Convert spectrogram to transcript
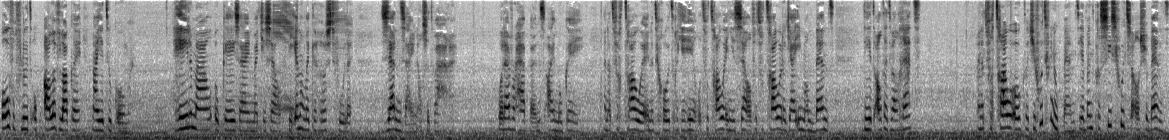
overvloed op alle vlakken naar je toe komen. Helemaal oké zijn met jezelf. Die innerlijke rust voelen. zen zijn als het ware. Whatever happens, I'm okay. En het vertrouwen in het grotere geheel. Het vertrouwen in jezelf. Het vertrouwen dat jij iemand bent die het altijd wel redt. En het vertrouwen ook dat je goed genoeg bent. Je bent precies goed zoals je bent.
